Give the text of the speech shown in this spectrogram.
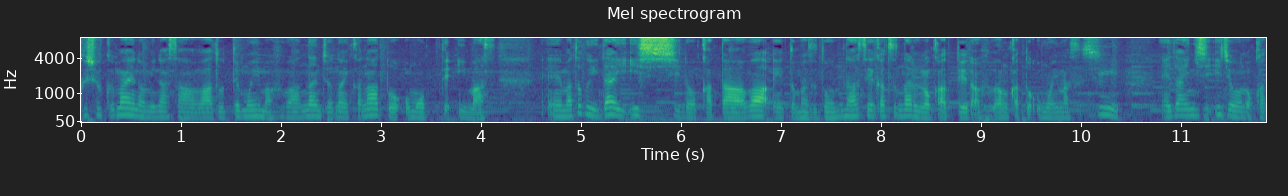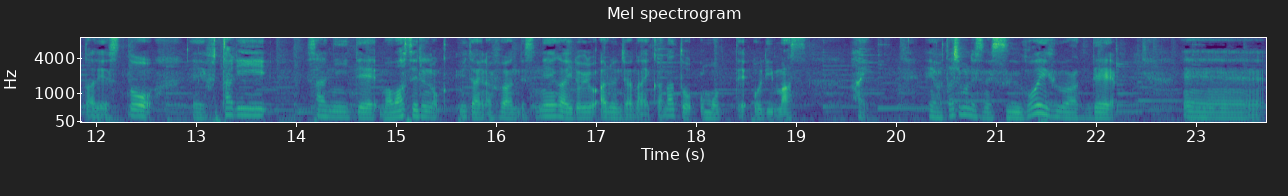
復職前の皆さんはとっても今不安なんじゃないかなと思っています。えーまあ、特に第一子の方は、えーと、まずどんな生活になるのかっていうのは不安かと思いますし、え、第二子以上の方ですと、え、2人3人いて回せるのかみたいな不安ですねがいろいろあるんじゃないかなと思っております。はいえー、私もですねすごい不安で、え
